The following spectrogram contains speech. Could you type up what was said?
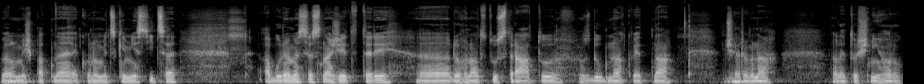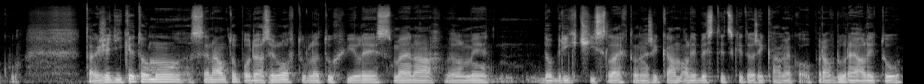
velmi špatné ekonomické měsíce a budeme se snažit tedy eh, dohnat tu ztrátu z dubna, května, června letošního roku. Takže díky tomu se nám to podařilo. V tuhle tu chvíli jsme na velmi dobrých číslech, to neříkám alibisticky, to říkám jako opravdu realitu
